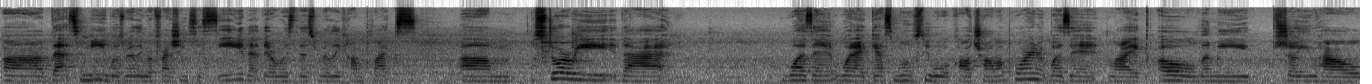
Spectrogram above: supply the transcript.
uh, that to me was really refreshing to see that there was this really complex um, story that wasn't what I guess most people would call trauma porn. It wasn't like, oh, let me show you how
